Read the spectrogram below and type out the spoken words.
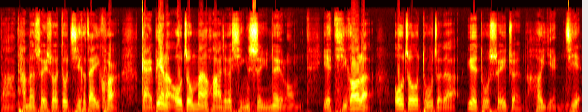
啊，他们所以说都集合在一块儿，改变了欧洲漫画这个形式与内容，也提高了。欧洲读者的阅读水准和眼界，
